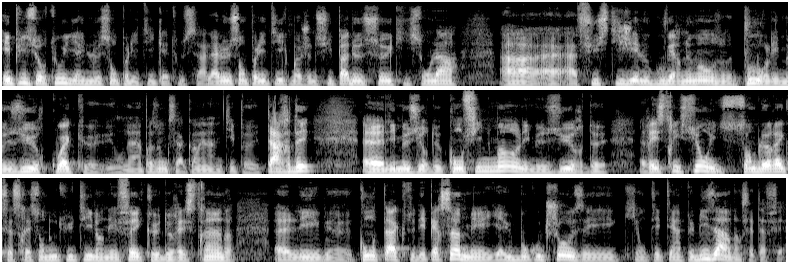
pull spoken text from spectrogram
Et puis surtout, il y a une leçon politique à tout ça. La leçon politique, moi, je ne suis pas de ceux qui sont là à, fustiger le gouvernement pour les mesures, quoique on a l'impression que ça a quand même un petit peu tardé. Euh, les mesures de confinement, les mesures de restriction. Il semblerait que ça serait sans doute utile, en effet, que de restreindre euh, les euh, contacts des personnes, mais il y a eu beaucoup de choses qui ont été un peu bizarres dans cette affaire.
